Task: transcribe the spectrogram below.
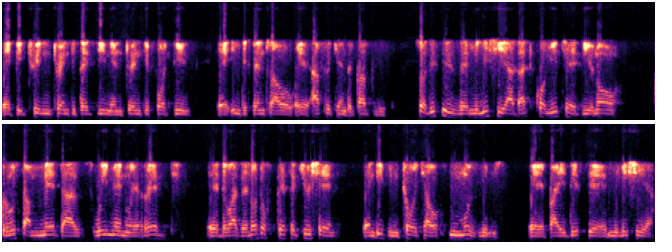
uh, between 2013 and 2014 uh, in the Central uh, African Republic. So this is a militia that committed, you know, gruesome murders. Women were raped. Uh, there was a lot of persecution and even torture of Muslims uh, by this uh, militia.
